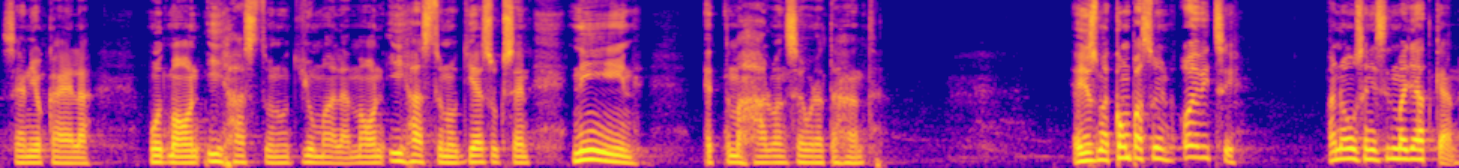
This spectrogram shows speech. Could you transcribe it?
sen, joka elää, mutta mä oon ihastunut Jumalaan. Mä oon ihastunut Jeesuksen niin, että mä haluan seurata häntä. Ja jos mä kompasuin, oi vitsi, mä nousen ja sitten mä jatkan.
